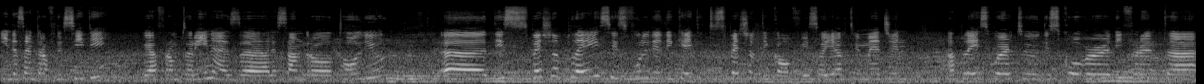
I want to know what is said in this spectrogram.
in the center of the city. We are from Torino, as uh, Alessandro told you. this special place is fully dedicated to specialty coffee, so you have to imagine a place where to discover different uh,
